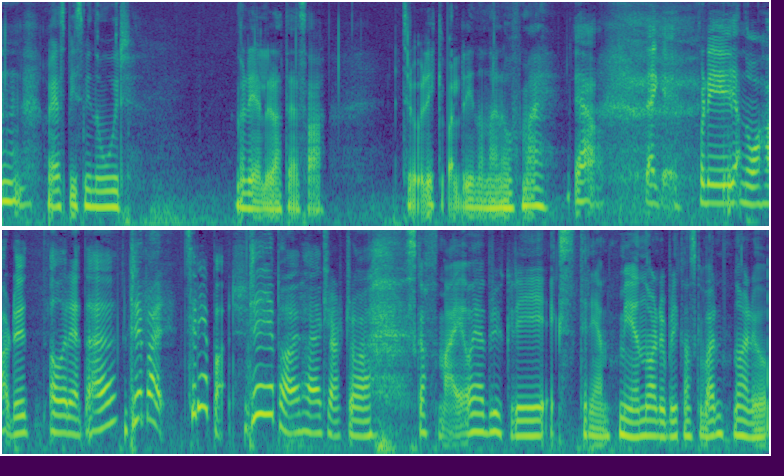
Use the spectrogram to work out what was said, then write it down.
Mm. Og jeg spiser mine ord når det gjelder at jeg sa tror ikke ballerinaen er noe for meg. ja. Det er gøy. Fordi Ja. nå har du allerede Tre par. tre par. Tre par har jeg klart å skaffe meg, og jeg bruker de ekstremt mye. Nå er det jo blitt ganske varmt, nå er det jo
